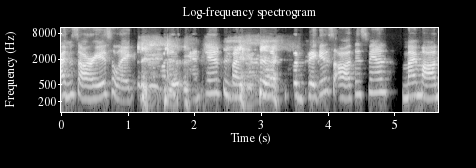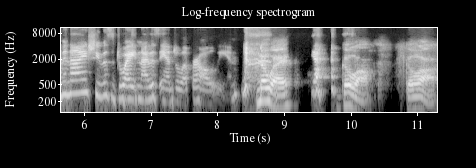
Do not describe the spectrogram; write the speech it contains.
I'm sorry to like tangent, but like, the biggest Office fan, my mom and I, she was Dwight and I was Angela for Halloween. no way. yeah. Go off. Go off.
